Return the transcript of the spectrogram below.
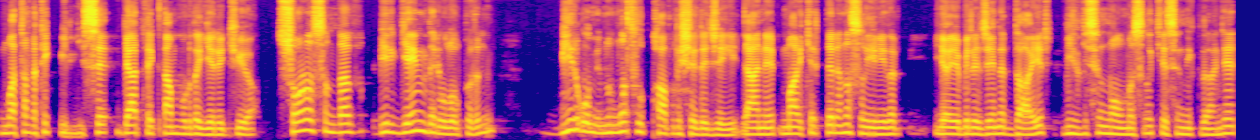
matematik bilgisi gerçekten burada gerekiyor. Sonrasında bir game developer'ın bir oyunu nasıl publish edeceği, yani marketlere nasıl yayabileceğine dair bilgisinin olmasını kesinlikle hani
